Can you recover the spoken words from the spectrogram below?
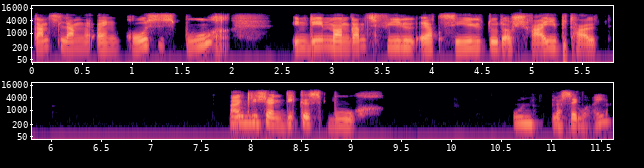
ganz lang, ein großes Buch, in dem man ganz viel erzählt oder schreibt halt. Eigentlich ein dickes Buch. Und bist ist- du ein,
